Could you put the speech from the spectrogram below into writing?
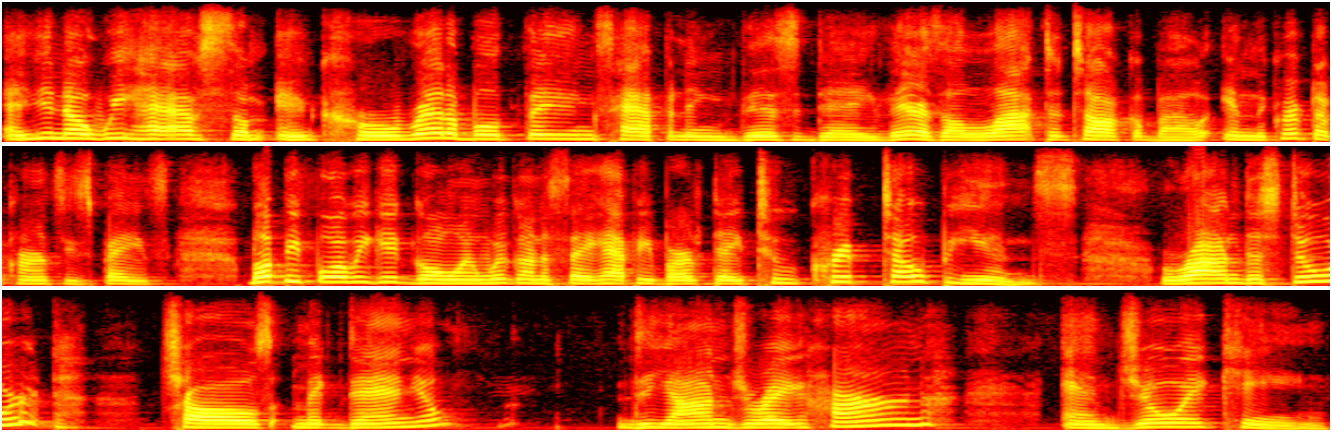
And you know, we have some incredible things happening this day. There's a lot to talk about in the cryptocurrency space. But before we get going, we're going to say happy birthday to Cryptopians Rhonda Stewart, Charles McDaniel, DeAndre Hearn, and Joy King.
